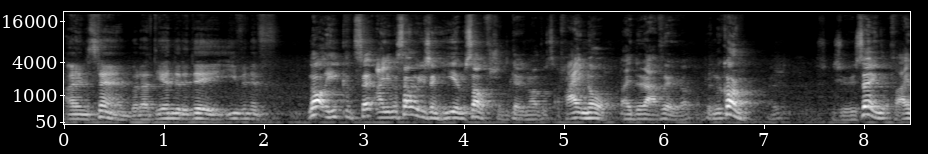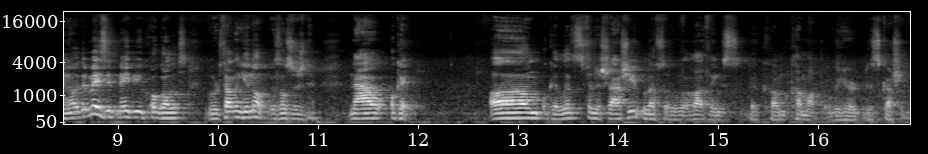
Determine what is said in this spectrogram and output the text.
I understand, but at the end of the day, even if No, he could say. I understand what you're saying. He himself should get another. If I know I did Avera, I bring the karma. Right? So you're saying if I know the Mazid, maybe you go go. We're telling you no. There's no such thing. Now, okay. Um, okay, let's finish Rashi. We left a lot of things that come come up over here discussion.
